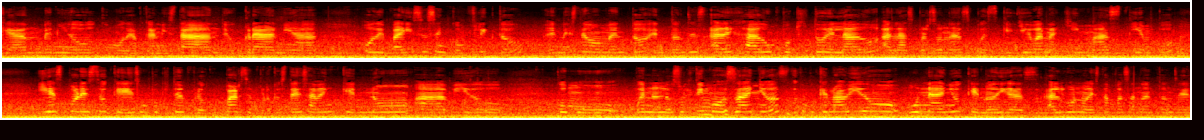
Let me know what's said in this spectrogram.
que han venido como de Afganistán, de Ucrania o de países en conflicto en este momento, entonces ha dejado un poquito de lado a las personas pues que llevan aquí más tiempo y es por eso que es un poquito de preocuparse porque ustedes saben que no ha habido como, bueno, en los últimos años, como que no ha habido un año que no digas algo no está pasando, entonces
